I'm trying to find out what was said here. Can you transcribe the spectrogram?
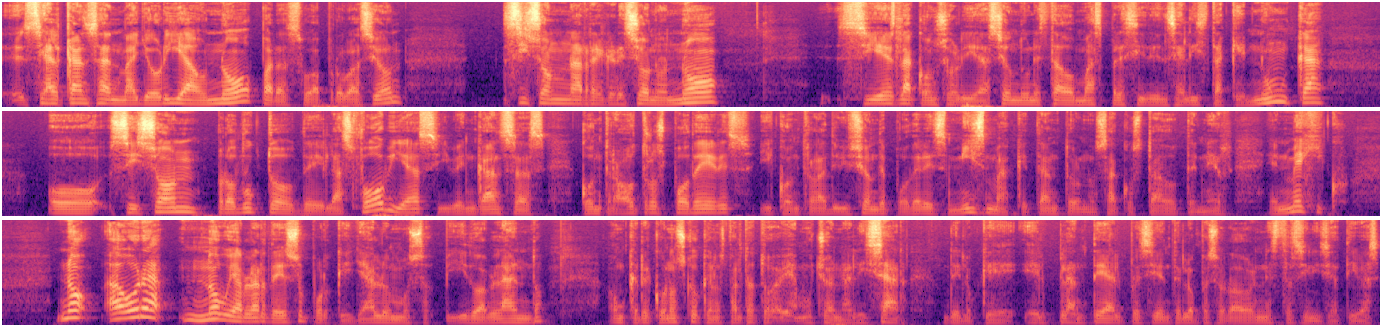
eh, si alcanzan mayoría o no para su aprobación, si son una regresión o no, si es la consolidación de un Estado más presidencialista que nunca, o si son producto de las fobias y venganzas contra otros poderes y contra la división de poderes misma que tanto nos ha costado tener en México. No, ahora no voy a hablar de eso porque ya lo hemos ido hablando, aunque reconozco que nos falta todavía mucho analizar de lo que él plantea el presidente López Obrador en estas iniciativas.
